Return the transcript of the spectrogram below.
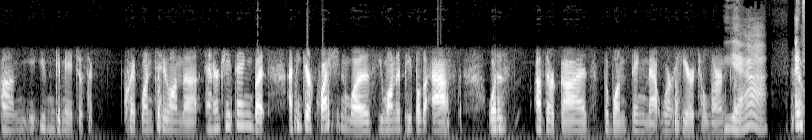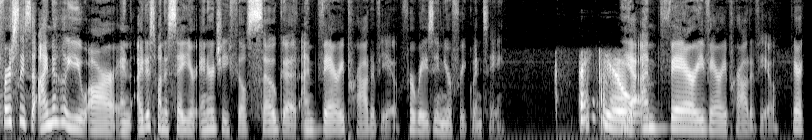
um, you, you can give me just a quick one too on the energy thing, but I think your question was you wanted people to ask what is of their guides the one thing that we're here to learn. From. Yeah. And first, Lisa, I know who you are, and I just want to say your energy feels so good. I'm very proud of you for raising your frequency. Thank you. Yeah, I'm very, very proud of you. Very.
